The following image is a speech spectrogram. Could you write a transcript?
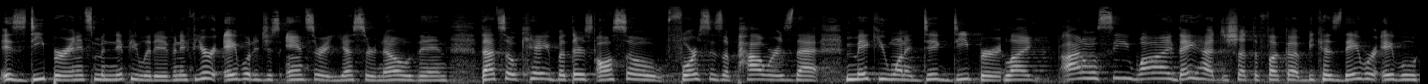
is deeper and it's manipulative. And if you're able to just answer it yes or no, then that's okay. But there's also forces of powers that make you want to dig deeper. Like, I don't see why they had to shut the fuck up because they were able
